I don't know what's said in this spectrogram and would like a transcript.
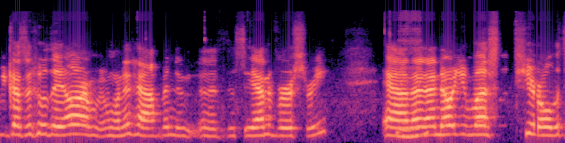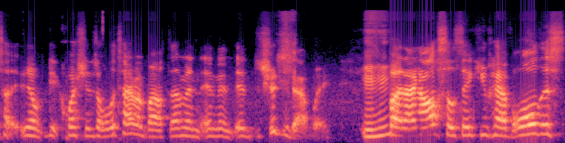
because of who they are and when it happened, and, and it's the anniversary. And mm-hmm. I know you must hear all the time, you know, get questions all the time about them, and, and it, it should be that way. Mm-hmm. But I also think you have all this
